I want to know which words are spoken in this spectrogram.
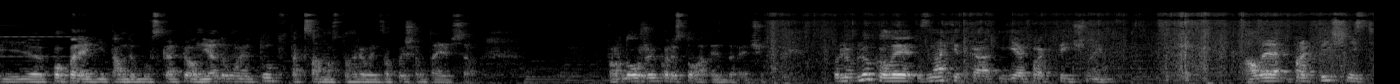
і е, попередній там, де був скорпіон. Я думаю, тут так само 100 гривень запишемо та і все. Продовжую користуватись, до речі. Люблю, коли знахідка є практичною. Але практичність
